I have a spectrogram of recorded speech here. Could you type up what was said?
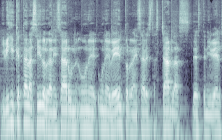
Y Vicky, ¿qué tal ha sido organizar un, un, evento, organizar estas charlas de este nivel?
